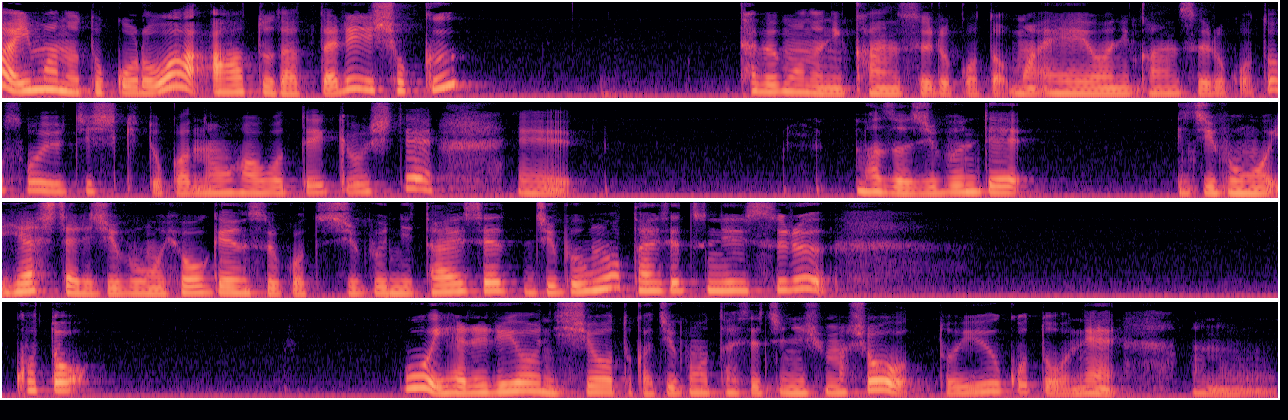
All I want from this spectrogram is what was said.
が今のところはアートだったり、食食べ物に関すること、まあ、栄養に関することそういう知識とかノウハウを提供して、えー、まずは自分で自分を癒したり自分を表現すること自分に大切自分を大切にすることをやれるようにしようとか自分を大切にしましょうということをねあの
